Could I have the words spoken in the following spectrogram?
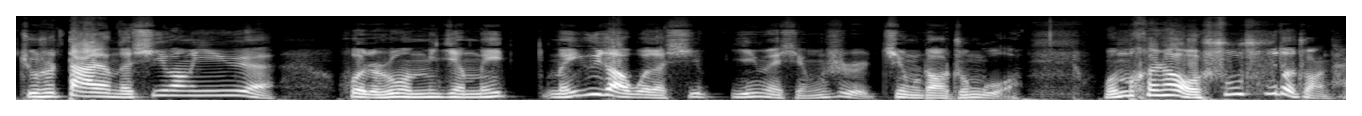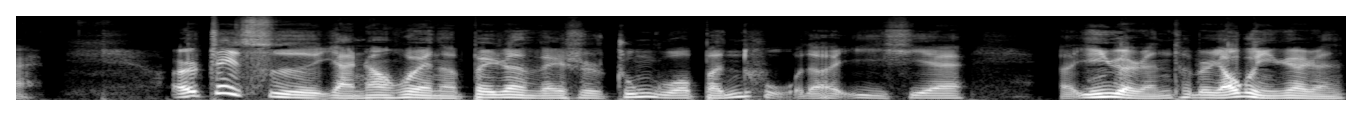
就是大量的西方音乐，或者说我们已经没没遇到过的西音乐形式进入到中国，我们很少有输出的状态。而这次演唱会呢，被认为是中国本土的一些呃音乐人，特别是摇滚音乐人，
